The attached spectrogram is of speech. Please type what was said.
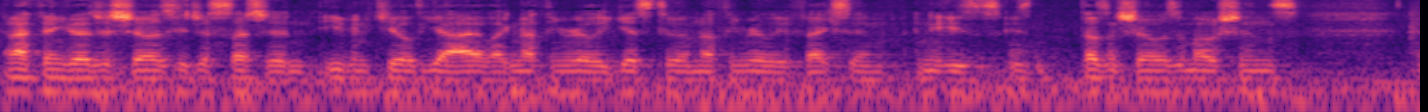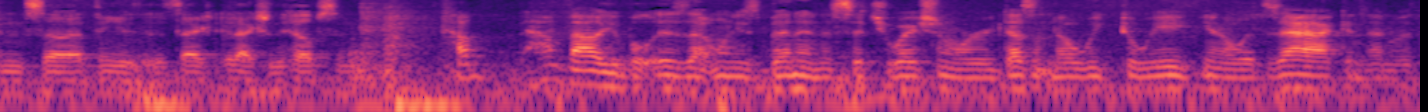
And I think that just shows he's just such an even keeled guy. Like nothing really gets to him, nothing really affects him, and he's he doesn't show his emotions. And so I think it, it's, it actually helps him. How how valuable is that when he's been in a situation where he doesn't know week to week, you know, with Zach and then with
